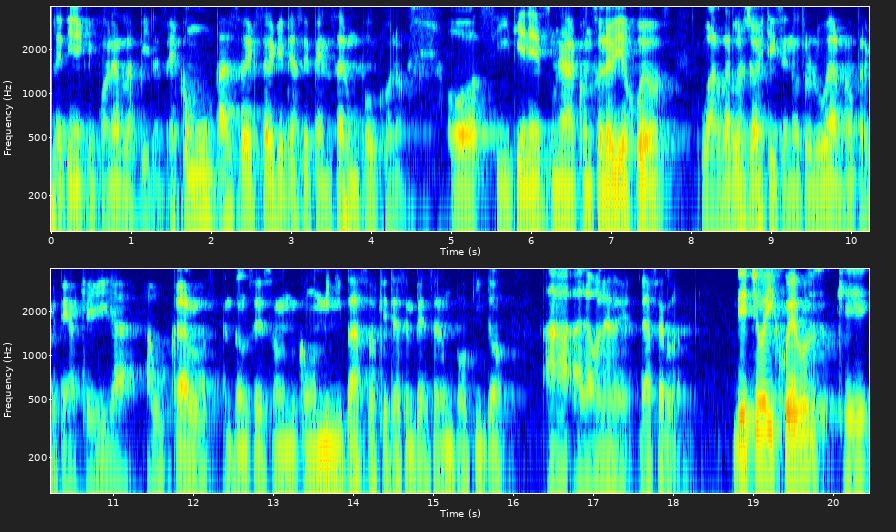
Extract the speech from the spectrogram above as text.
le tienes que poner las pilas. Es como un paso extra que te hace pensar un poco, ¿no? O si tienes una consola de videojuegos, guardar los joysticks en otro lugar, ¿no? Para que tengas que ir a, buscarlos. Entonces son como mini pasos que te hacen pensar un poquito a, la hora de, hacerlo. De hecho, hay juegos que,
